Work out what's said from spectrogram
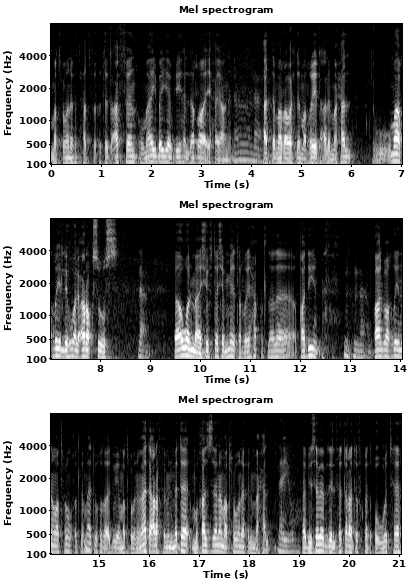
مطحونة فتحت- تتعفن وما يبين فيها إلا الرائحة يعني. آه نعم. حتى مرة واحدة مريت على محل وماخذين اللي هو العرق سوس. نعم. فأول ما شفته شميت الريحة قلت له هذا قديم. نعم. قال ماخذينه مطحون. قلت له ما تأخذ أدوية مطحونة؟ ما تعرف من متى مخزنة مطحونة في المحل. أيوه. فبسبب ذي الفترة تفقد قوتها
